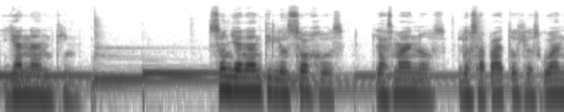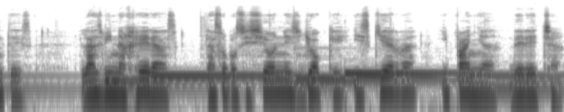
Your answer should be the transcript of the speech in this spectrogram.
Yanantin. Son Yananti los ojos, las manos, los zapatos, los guantes, las vinajeras, las oposiciones, yoke, izquierda y paña, derecha.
